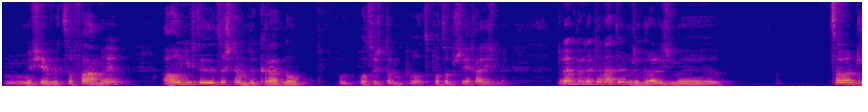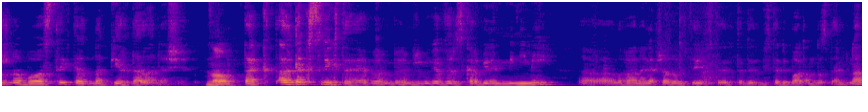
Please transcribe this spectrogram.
my się wycofamy, a oni wtedy coś tam wykradną, po, po coś tam, po, po co przyjechaliśmy. Problem polega na tym, że graliśmy. Cała drużyna była stricte od napierdalania się. No. Tak, ale tak stricte. Ja byłem, że biegałem wtedy z karabinem Minimi. e, No była najlepsza, bo wtedy, wtedy, wtedy, była tam dostępna.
